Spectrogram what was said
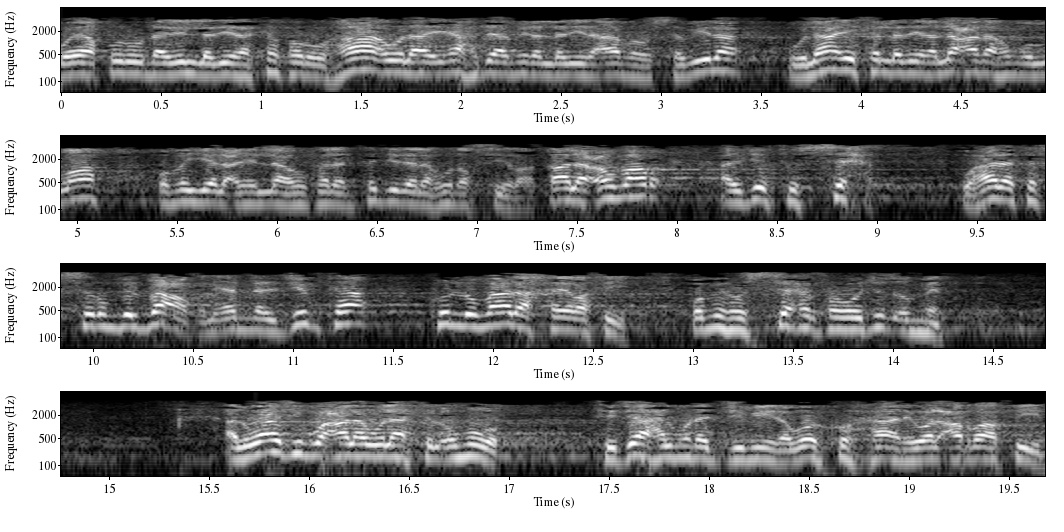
ويقولون للذين كفروا هؤلاء أهدى من الذين آمنوا سبيلا أولئك الذين لعنهم الله ومن يلعن الله فلن تجد له نصيرا قال عمر الجبت السحر وهذا تفسير بالبعض لأن الجبت كل ما لا خير فيه ومنه السحر فهو جزء منه. الواجب على ولاة الأمور تجاه المنجمين والكهان والعرافين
